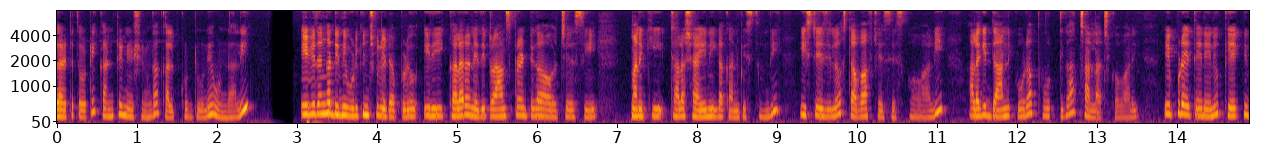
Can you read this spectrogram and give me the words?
గరిటెతోటి కంటిన్యూషన్గా కలుపుకుంటూనే ఉండాలి. ఈ విధంగా దీన్ని ఉడికించుకునేటప్పుడు ఇది కలర్ అనేది ట్రాన్స్పరెంట్గా వచ్చేసి మనకి చాలా షైనీగా కనిపిస్తుంది. ఈ స్టేజ్లో స్టవ్ ఆఫ్ చేసేసుకోవాలి. అలాగే దాన్ని కూడా పూర్తిగా చల్లార్చుకోవాలి. ఇప్పుడైతే నేను కేక్ని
